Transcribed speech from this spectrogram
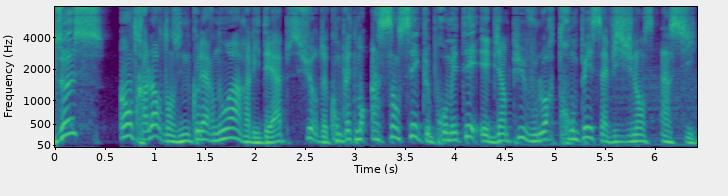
Zeus entre alors dans une colère noire à l'idée absurde, complètement insensée que Prométhée ait bien pu vouloir tromper sa vigilance ainsi.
